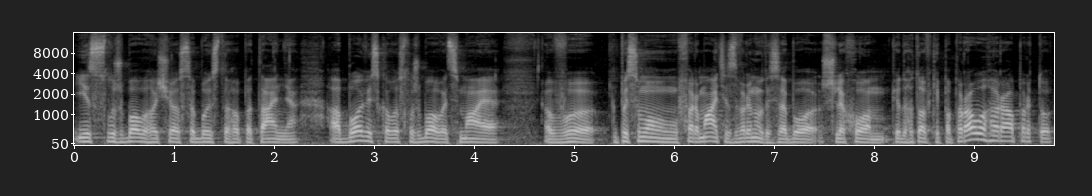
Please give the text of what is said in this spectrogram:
із службового чи особистого питання, або військовослужбовець має в письмовому форматі звернутися або шляхом підготовки паперового рапорту,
